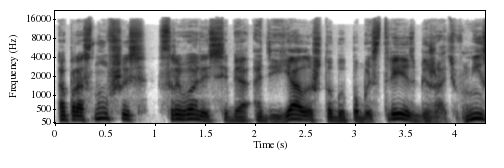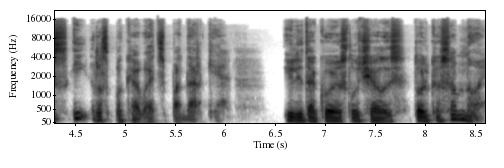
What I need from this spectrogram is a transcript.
а проснувшись, срывали с себя одеяло, чтобы побыстрее сбежать вниз и распаковать подарки. Или такое случалось только со мной?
